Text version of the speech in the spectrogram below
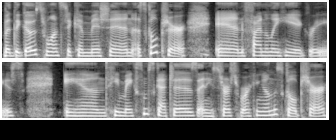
but the ghost wants to commission a sculpture. And finally, he agrees. And he makes some sketches and he starts working on the sculpture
